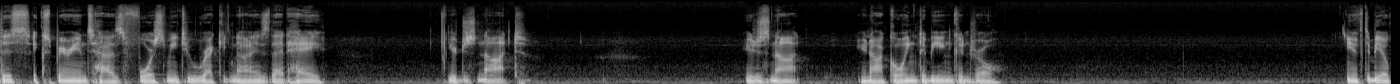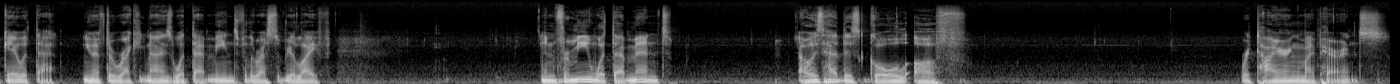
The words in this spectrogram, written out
this experience has forced me to recognize that hey you're just not. You're just not. You're not going to be in control. You have to be okay with that. You have to recognize what that means for the rest of your life. And for me what that meant i always had this goal of retiring my parents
